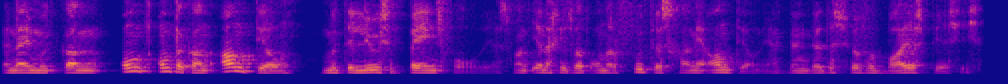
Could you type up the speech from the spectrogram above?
en hy moet kan om om te kan aanteel moet 'n leeu se pens vol wees want enigiets wat onder voet is gaan nie aanteel nie. Ek dink dit is so vir baie spesies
